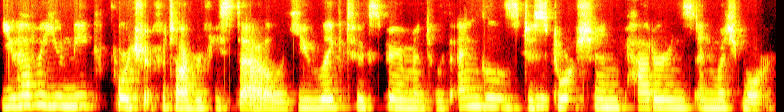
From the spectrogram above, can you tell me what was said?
You have a unique portrait photography style. You like to experiment with angles, distortion, patterns, and much more.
